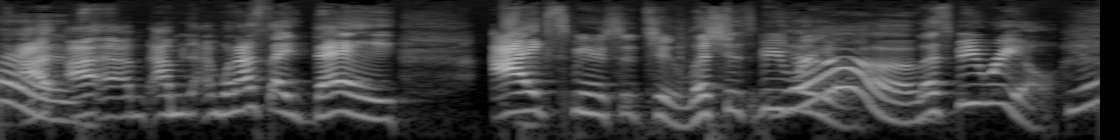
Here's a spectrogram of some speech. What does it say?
I, I, I'm, I'm, when I say they, I experienced it too. Let's just be real. Let's be real. Yeah.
